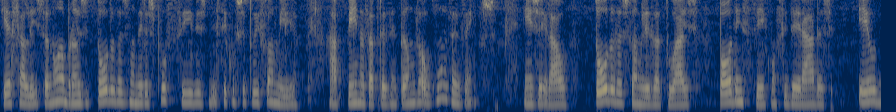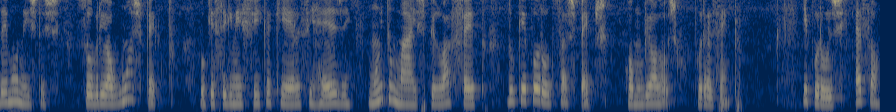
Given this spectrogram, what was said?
que essa lista não abrange todas as maneiras possíveis de se constituir família, apenas apresentamos alguns exemplos. Em geral, todas as famílias atuais podem ser consideradas eudemonistas sobre algum aspecto, o que significa que elas se regem muito mais pelo afeto do que por outros aspectos, como o biológico, por exemplo. E por hoje é só.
